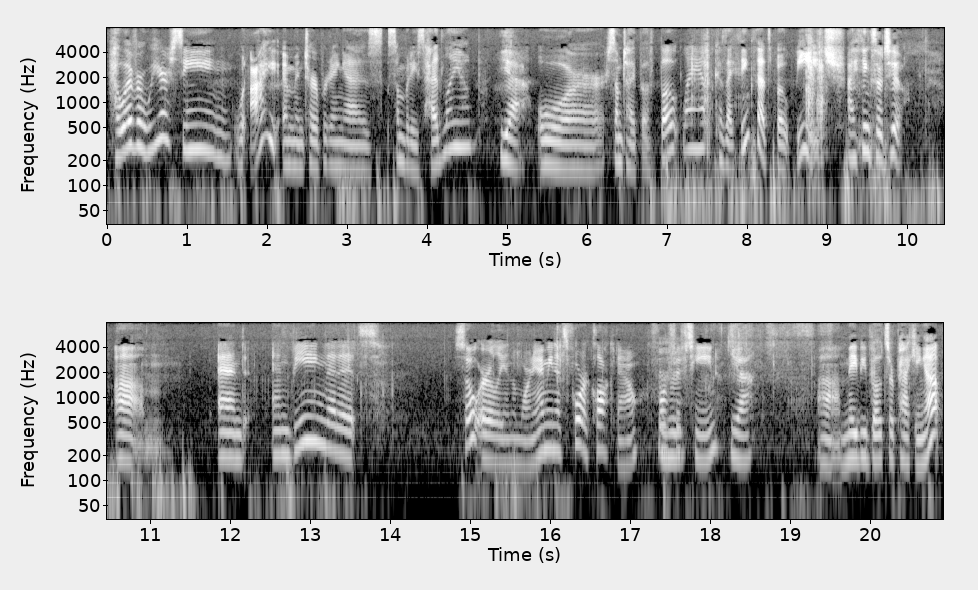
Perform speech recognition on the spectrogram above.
However, we are seeing what I am interpreting as somebody's headlamp Yeah, or some type of boat lamp because I think that's Boat Beach. I think so too. Um, and and being that it's so early in the morning, I mean it's four o'clock now, four fifteen. Yeah. Um, maybe boats are packing up.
